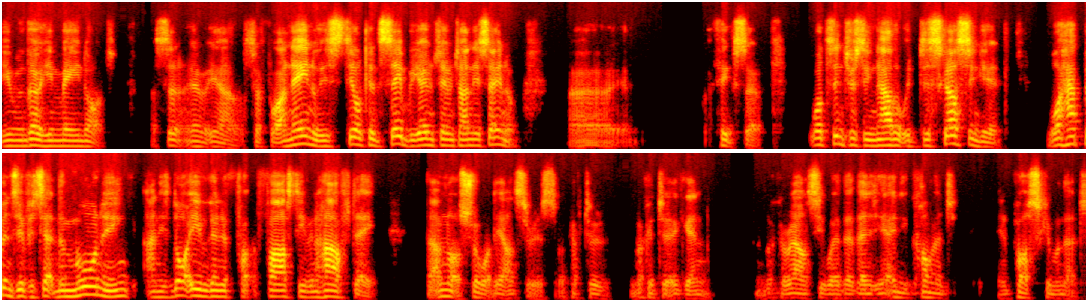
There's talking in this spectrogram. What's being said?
even though he may not. So, uh, yeah, so for Anenu, he still can say B'yom Shem Tanisenu. Uh, I think so. What's interesting now that we're discussing it, what happens if it's at the morning and he's not even going to fast even half day? I'm not sure what the answer is. I'll have to look into it again, look around, see whether there's any comment in Poskim on that.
